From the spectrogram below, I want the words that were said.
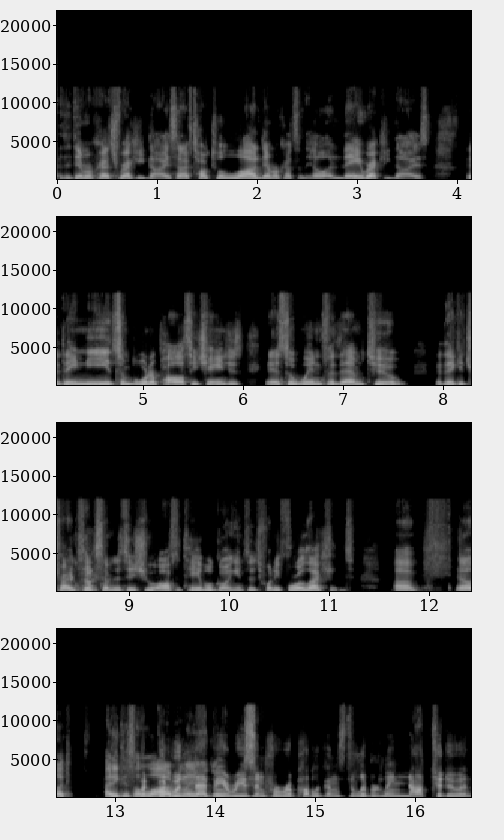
the Democrats recognize, and I've talked to a lot of Democrats on the Hill, and they recognize that they need some border policy changes, and it's a win for them too. That they could try to exactly. take some of this issue off the table going into the 24 elections. Um, now, look, I think there's a but, lot. But wouldn't that be a reason for Republicans deliberately not to do it?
